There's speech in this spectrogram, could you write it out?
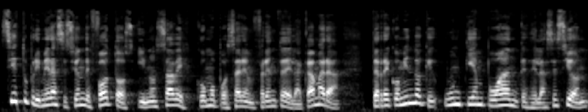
Si es tu primera sesión de fotos y no sabes cómo posar enfrente de la cámara, te recomiendo que un tiempo antes de la sesión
